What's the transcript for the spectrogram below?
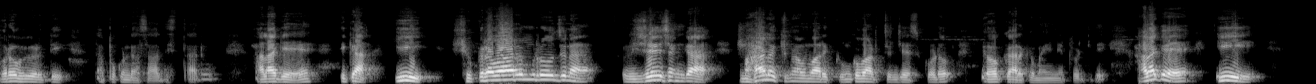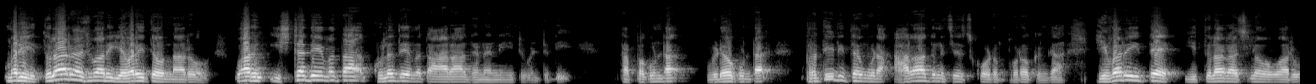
పురోభివృద్ధి తప్పకుండా సాధిస్తారు. అలాగే ఇక ఈ శుక్రవారం రోజున విశేషంగా మహాలక్ష్మి అమ్మవారికి కుంకుమార్చన చేసుకోవడం యోగకారకమైనటువంటిది. అలాగే ఈ మరి తులారాశి వారు ఎవరైతే ఉన్నారో వారు ఇష్టదేవత కులదేవత ఆరాధన అనేటువంటిది తప్పకుండా విడవకుండా ప్రతినిత్యం కూడా ఆరాధన చేసుకోవడం పూర్వకంగా ఎవరైతే ఈ తులారాశిలో వారు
